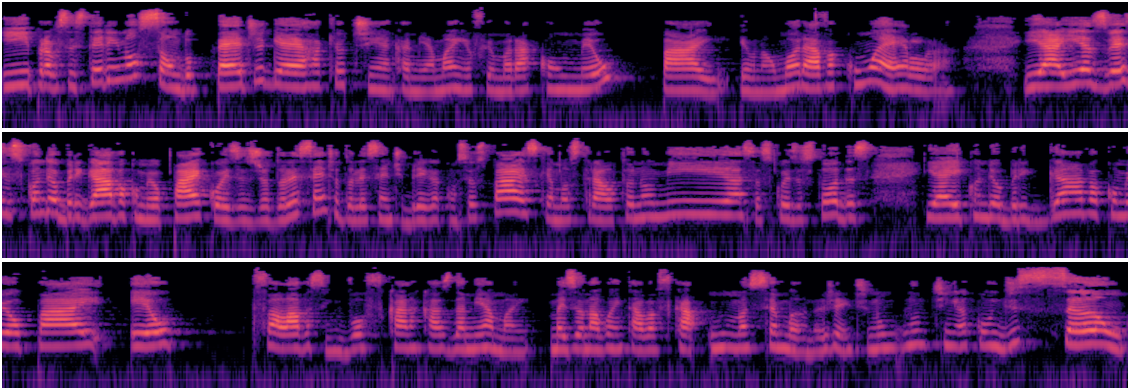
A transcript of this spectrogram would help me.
E para vocês terem noção do pé de guerra que eu tinha com a minha mãe, eu fui morar com o meu pai. Eu não morava com ela. E aí, às vezes, quando eu brigava com meu pai, coisas de adolescente, adolescente briga com seus pais, quer mostrar autonomia, essas coisas todas. E aí, quando eu brigava com meu pai, eu falava assim: vou ficar na casa da minha mãe. Mas eu não aguentava ficar uma semana, gente. Não, não tinha condição.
